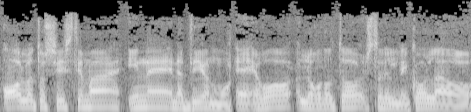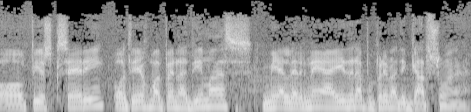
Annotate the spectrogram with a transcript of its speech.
Όλο το σύστημα είναι εναντίον μου. Ε, εγώ λογοδοτώ στον ελληνικό λαό, ο οποίος ξέρει ότι έχουμε απέναντί μας μια λερναία ύδρα που πρέπει να την κάψουμε.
